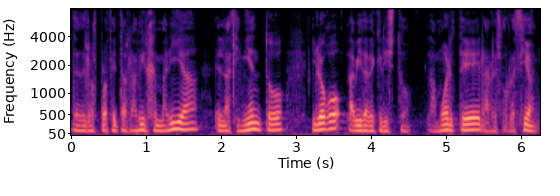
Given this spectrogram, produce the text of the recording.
desde los profetas la Virgen María, el nacimiento y luego la vida de Cristo, la muerte, la resurrección.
